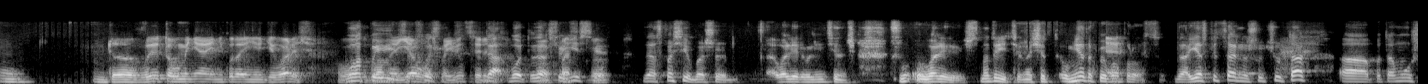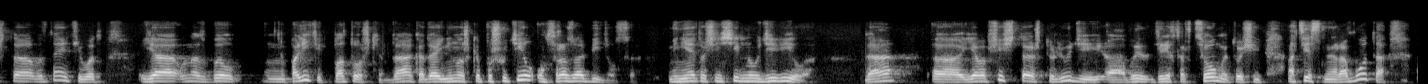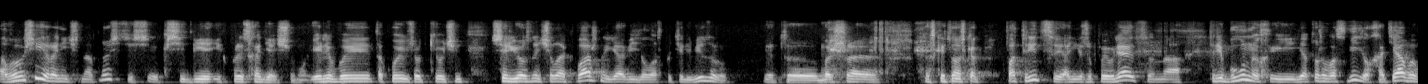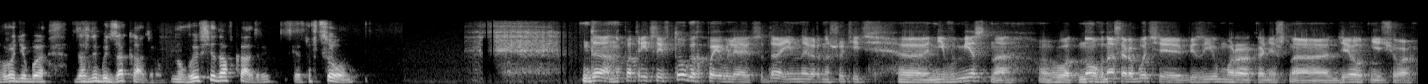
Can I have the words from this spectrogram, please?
Да, вы-то у меня никуда и не девались. Вот, вот Главное, я вас появился. Да, вот, да, все, есть Да, спасибо большое, Валерий Валентинович. Валерьевич, смотрите, значит, у меня такой э. вопрос. Да, я специально шучу так, а, потому что, вы знаете, вот я, у нас был политик Платошкин, да, когда я немножко пошутил, он сразу обиделся. Меня это очень сильно удивило, да, я вообще считаю, что люди, а вы директор ЦИОМ, это очень ответственная работа, а вы вообще иронично относитесь к себе и к происходящему? Или вы такой все-таки очень серьезный человек, важный? Я видел вас по телевизору. Это большая, так сказать, у нас как патриции, они же появляются на трибунах, и я тоже вас видел, хотя вы вроде бы должны быть за кадром. Но вы всегда в кадре. Это в ЦИОМ. Да, ну патриции в тогах появляются, да, им, наверное, шутить э, невместно, вот, но в нашей работе без юмора, конечно, делать нечего,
